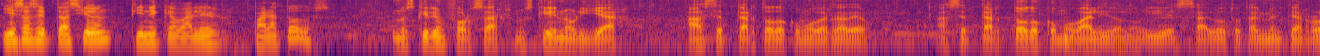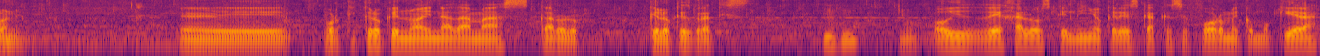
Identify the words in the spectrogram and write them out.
y esa aceptación tiene que valer para todos. Nos quieren forzar, nos quieren orillar a aceptar todo como verdadero, aceptar todo como válido, ¿no? Y es algo totalmente erróneo. Eh, porque creo que no hay nada más caro que lo que es gratis. Hoy déjalos que el niño crezca, que se forme como quiera,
